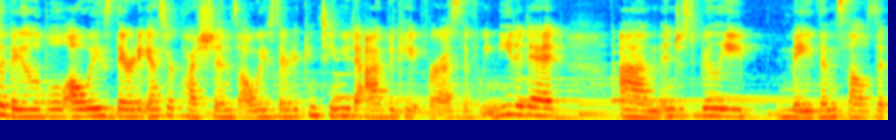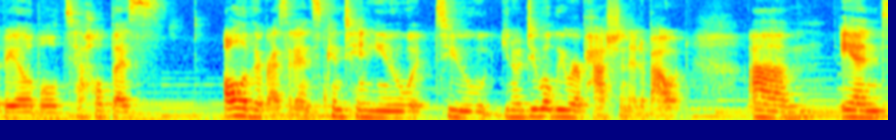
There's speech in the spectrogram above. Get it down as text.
available, always there to answer questions, always there to continue to advocate for us if we needed it, um, and just really made themselves available to help us, all of the residents, continue to you know do what we were passionate about, um, and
